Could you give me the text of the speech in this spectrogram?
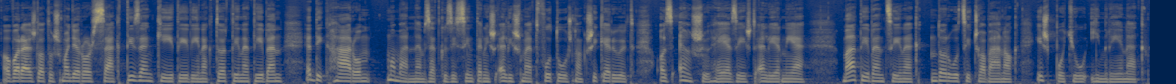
A varázslatos Magyarország 12 évének történetében eddig három, ma már nemzetközi szinten is elismert fotósnak sikerült az első helyezést elérnie. Máté Bencének, Daróci Csabának és Potyó Imrének.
